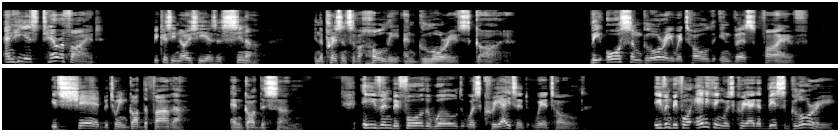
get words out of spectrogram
and he is terrified because he knows he is a sinner in the presence of a holy and glorious God. The awesome glory, we're told in verse 5, is shared between God the Father and God the Son. Even before the world was created, we're told. Even before anything was created, this glory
